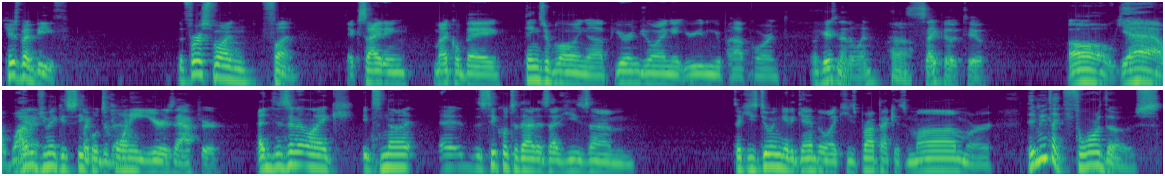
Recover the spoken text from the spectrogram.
Here's my beef. The first one, fun, exciting. Michael Bay. Things are blowing up. You're enjoying it. You're eating your popcorn. Oh, here's another one. Huh. Psycho 2. Oh yeah. Why Yeah. would you make a sequel like to 20 years after. And isn't it like it's not uh, the sequel to that? Is that he's um, it's like he's doing it again, but like he's brought back his mom, or they made like four of those.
